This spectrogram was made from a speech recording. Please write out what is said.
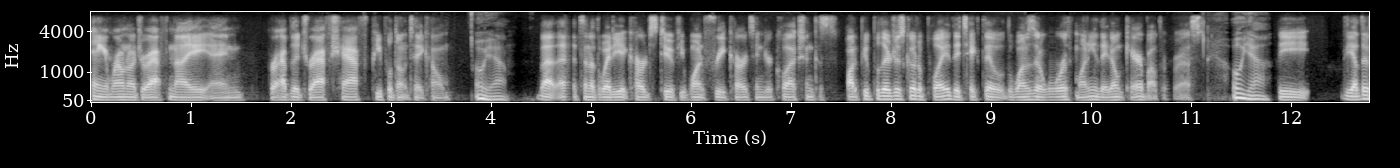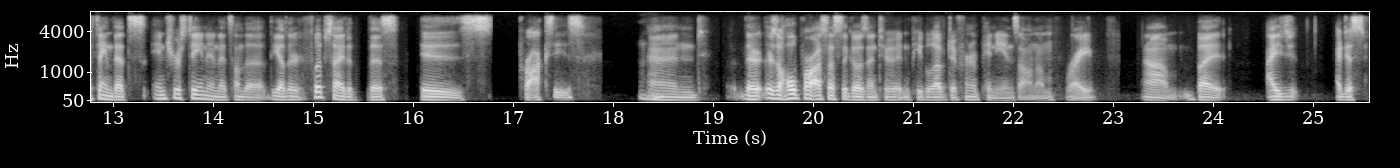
hanging around on draft night and grab the draft chaff people don't take home. Oh yeah, but that's another way to get cards too if you want free cards in your collection because a lot of people there just go to play they take the, the ones that are worth money they don't care about the rest. Oh yeah. The the other thing that's interesting and it's on the the other flip side of this is proxies. Mm-hmm. and there, there's a whole process that goes into it and people have different opinions on them right? Um, but i i just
